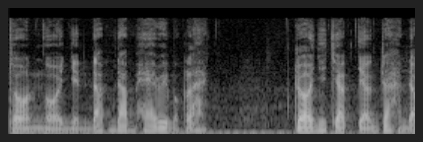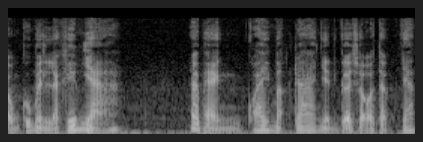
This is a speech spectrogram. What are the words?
Ron ngồi nhìn đăm đăm Harry một lát. Rồi như chợt nhận ra hành động của mình là khiếm nhã. Nó bèn quay mặt ra nhìn cửa sổ thật nhanh.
